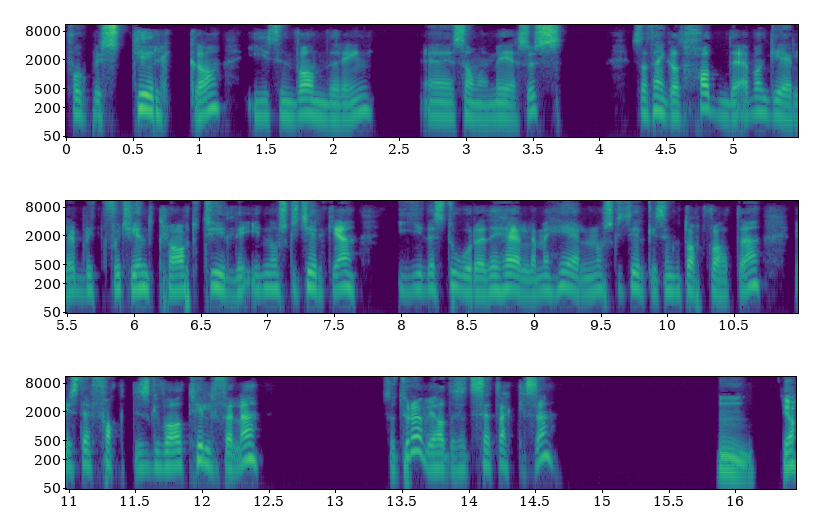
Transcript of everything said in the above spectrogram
Folk blir styrka i sin vandring eh, sammen med Jesus. Så jeg tenker at Hadde evangeliet blitt forkynt klart og tydelig i Den norske kirke, i det store det hele, med hele Den norske kirke sin kontaktflate, hvis det faktisk var tilfellet, så tror jeg vi hadde sett, vekkelse. Mm, ja,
